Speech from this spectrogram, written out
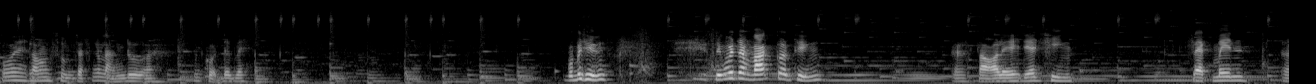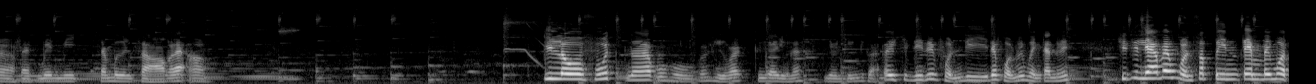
โอ้ย ลองสุ่มจากข้างหลังดูอะ มันกดได้ไหมกดไม่ถึง นึกว่าจะบักกดถึงอะต่อเลยเดี๋ยวชิง แฟกเมนอ่าแฟกเมนมีจะหมื่นสองแล้วอะกิโลฟุตนะครับ โอ้โห ก็ถือว่าเกลืออยู่นะ โยนทิ้งดีกว่า เอ้ย คลิปนี้ได้ผลดี ได้ผลไม่เหมือนกันเว้ย ลิปที่แล้วแม่งผลสปินเต็มไปหมด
